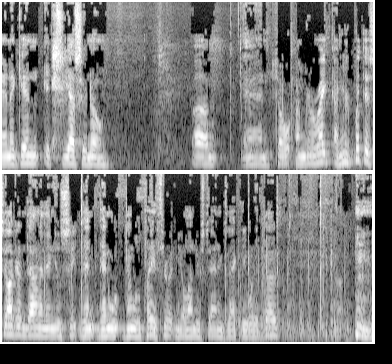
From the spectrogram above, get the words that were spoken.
And again, it's yes or no. Um, and so I'm going to write. I'm going to put this algorithm down, and then you'll see. Then then we'll, then we'll play through it, and you'll understand exactly what it does.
